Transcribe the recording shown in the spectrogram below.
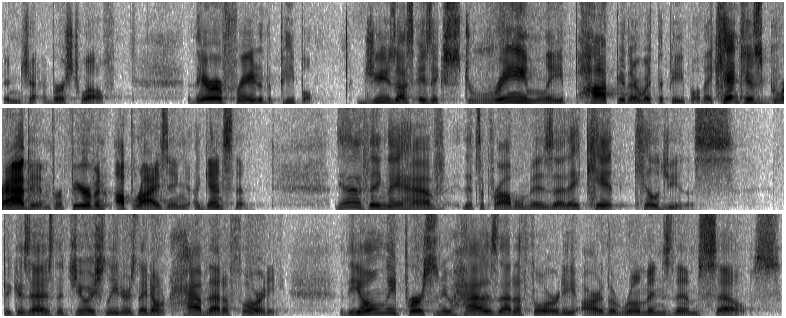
in verse 12. They're afraid of the people. Jesus is extremely popular with the people. They can't just grab him for fear of an uprising against them. The other thing they have that's a problem is uh, they can't kill Jesus because, as the Jewish leaders, they don't have that authority. The only person who has that authority are the Romans themselves.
